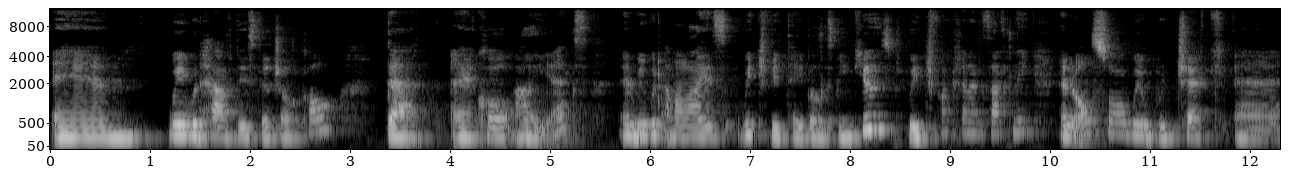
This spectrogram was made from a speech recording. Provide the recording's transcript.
and we would have this virtual call that uh, call RAX, and we would analyze which vtable is being used, which function exactly, and also we would check uh,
